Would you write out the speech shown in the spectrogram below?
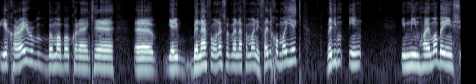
یه کارایی رو به ما بکنن که یعنی به نفع اوناست و به نفع ما نیست. ولی خب ما یک ولی این این میم های ما به این ش...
